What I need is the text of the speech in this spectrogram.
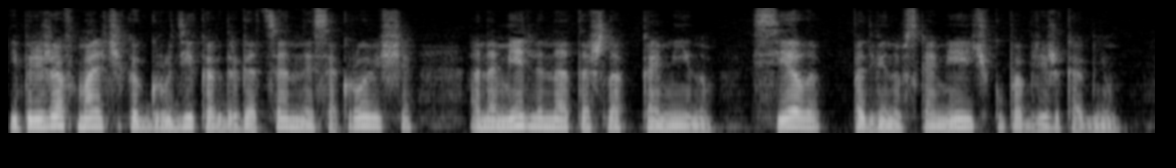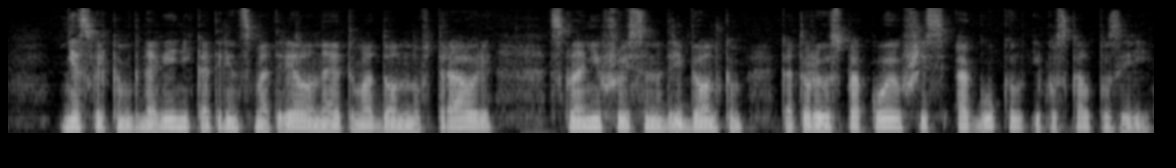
и, прижав мальчика к груди, как драгоценное сокровище, она медленно отошла к камину, села, подвинув скамеечку поближе к огню. Несколько мгновений Катрин смотрела на эту Мадонну в трауре, склонившуюся над ребенком, который, успокоившись, огукал и пускал пузыри.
